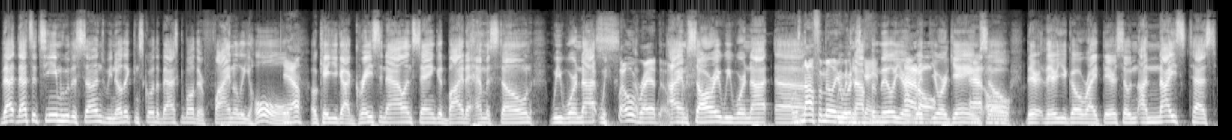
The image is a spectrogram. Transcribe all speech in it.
that that's a team who the Suns. We know they can score the basketball. They're finally whole. Yeah. Okay, you got Grayson Allen saying goodbye to Emma Stone. We were not. We, so random. I am sorry, we were not. Uh, was not familiar we with were this not familiar with all. your game. At so all. there, there you go, right there. So a nice test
